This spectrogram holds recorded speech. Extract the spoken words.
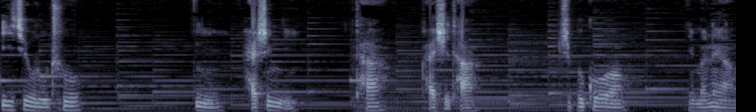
依旧如初，你还是你，他还是他，只不过你们俩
